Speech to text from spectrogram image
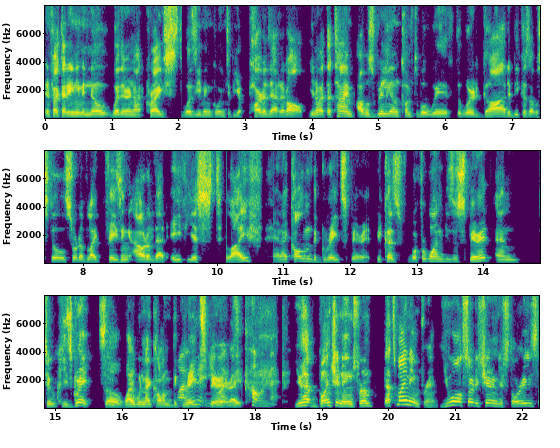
In fact, I didn't even know whether or not Christ was even going to be a part of that at all. You know, at the time, I was really uncomfortable with the word God because I was still sort of like phasing out of that atheist life. And I call him the Great Spirit because, well, for one, he's a spirit. And Two, he's great. So why wouldn't I call him the Why Great wouldn't you? Spirit, right? Call him that. You have a bunch of names for him. That's my name for him. You all started sharing your stories.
